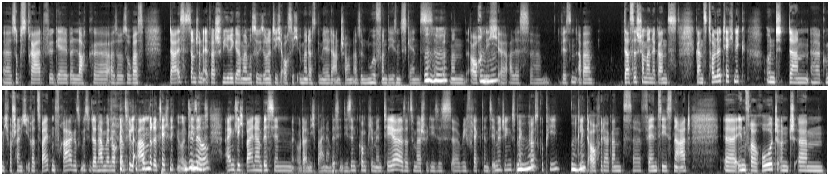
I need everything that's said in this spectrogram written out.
äh, Substrat für gelbe Lacke, also sowas. Da ist es dann schon etwas schwieriger. Man muss sowieso natürlich auch sich immer das Gemälde anschauen. Also nur von diesen Scans mhm. wird man auch mhm. nicht äh, alles ähm, wissen. Aber das ist schon mal eine ganz, ganz tolle Technik. Und dann äh, komme ich wahrscheinlich Ihrer zweiten Frage so ein bisschen. Dann haben wir noch ganz viele andere Techniken und genau. die sind eigentlich beinahe ein bisschen, oder nicht beinahe ein bisschen, die sind komplementär. Also zum Beispiel dieses äh, Reflectance Imaging Spektroskopie. Mhm. Klingt auch wieder ganz äh, fancy, ist eine Art äh, Infrarot und ähm,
